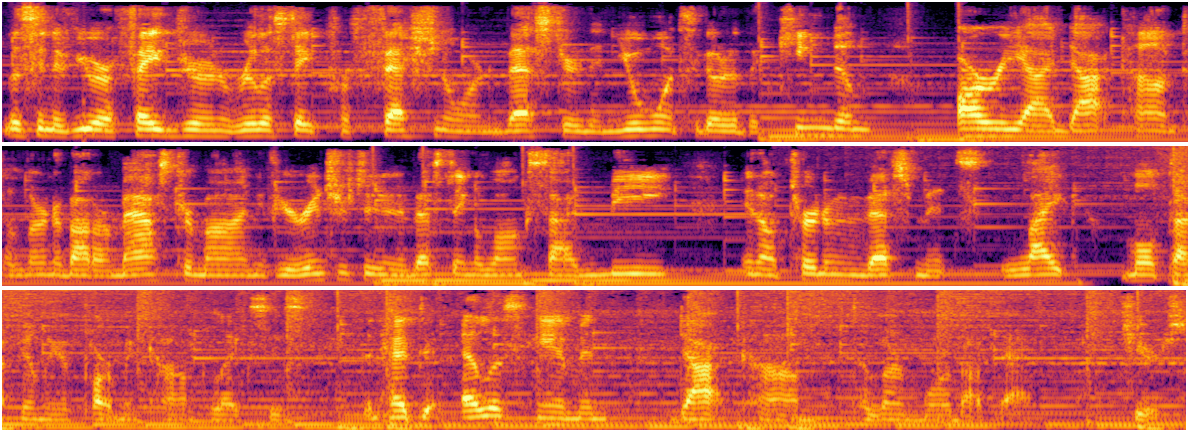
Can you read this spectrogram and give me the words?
Listen, if you're a faith driven real estate professional or investor, then you'll want to go to the kingdomrei.com to learn about our mastermind. If you're interested in investing alongside me in alternative investments like multifamily apartment complexes, then head to ellishammond.com to learn more about that. Cheers.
